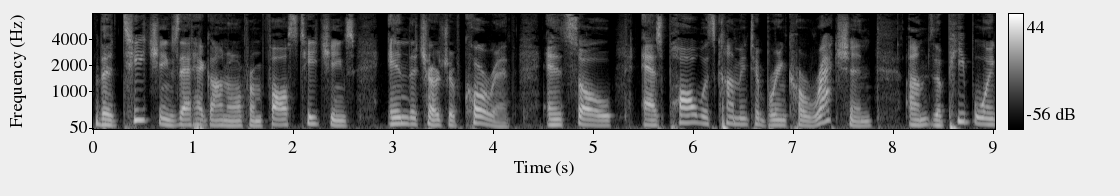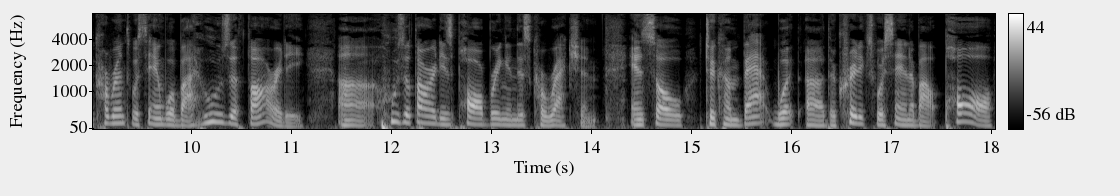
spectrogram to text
the teachings that had gone on from false teachings in the church of Corinth. And so, as Paul was coming to bring correction, um, the people in Corinth were saying, well, by whose authority? Uh, whose authority is Paul bringing this correction? And so, to combat what uh, the critics were saying about Paul,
